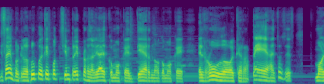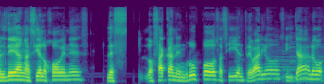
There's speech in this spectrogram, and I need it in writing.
Ya saben, porque en los grupos de K-pop siempre hay personalidades como que el tierno, como que el rudo, el que rapea. Entonces, moldean así a los jóvenes, les los sacan en grupos, así entre varios, y ya luego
